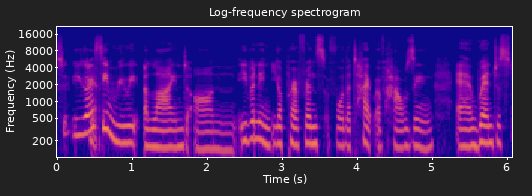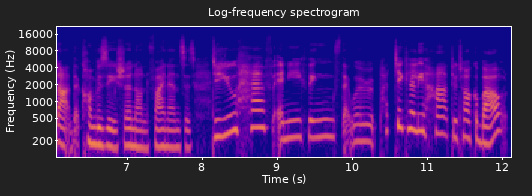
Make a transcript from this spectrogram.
So you guys seem really aligned on even in your preference for the type of housing and when to start that conversation on finances. Do you have any things that were particularly hard to talk about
